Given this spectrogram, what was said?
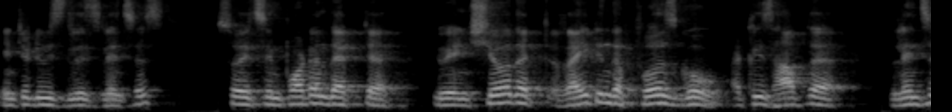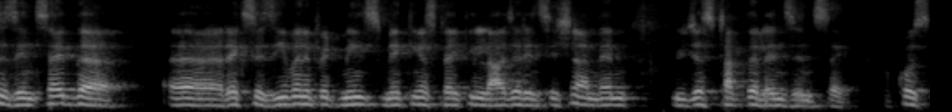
introduce these lenses. So it's important that uh, you ensure that right in the first go, at least half the lenses inside the uh, even if it means making a slightly larger incision, and then you just tuck the lens inside. Of course,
